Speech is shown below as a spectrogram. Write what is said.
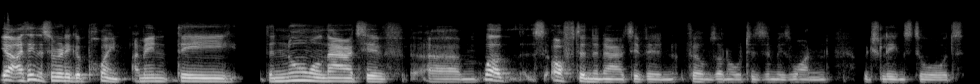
Yeah, I think that's a really good point. I mean, the the normal narrative, um, well, often the narrative in films on autism is one which leans towards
